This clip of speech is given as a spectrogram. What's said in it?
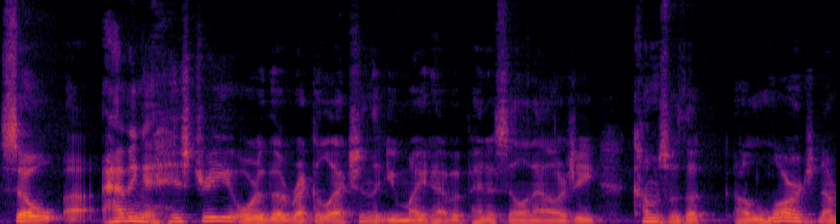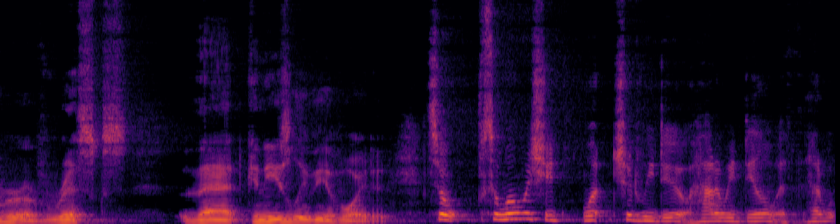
so uh, having a history or the recollection that you might have a penicillin allergy comes with a, a large number of risks that can easily be avoided. So, so what we should what should we do? How do we deal with how do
